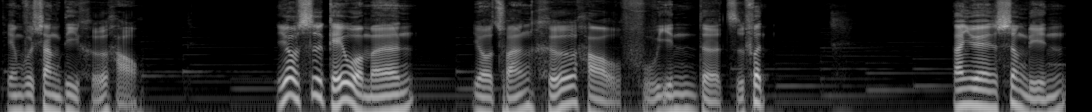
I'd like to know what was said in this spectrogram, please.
天父上帝和好，又是给我们有传和好福音的职分。但愿圣灵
